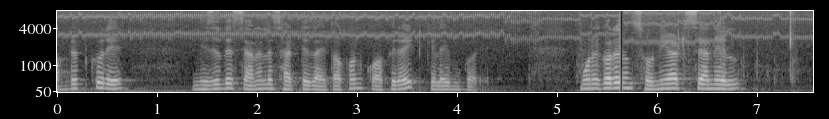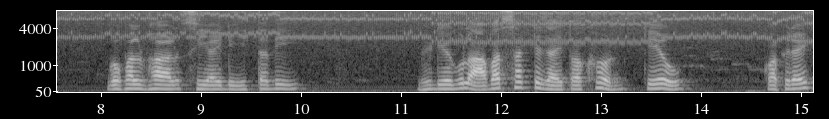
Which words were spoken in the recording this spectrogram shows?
আপডেট করে নিজেদের চ্যানেলে ছাড়তে যায়, তখন কপিরাইট ক্লেম করে। মনে করেন Sony Aath channel Gopal Bhar CID ইত্যাদি ভিডিওগুলো আবার ছাড়তে যায়, তখন কেউ কপিরাইট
